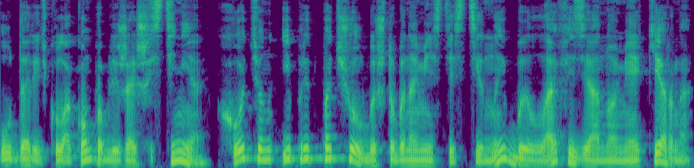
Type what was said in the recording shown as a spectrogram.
ударить кулаком по ближайшей стене, хоть он и предпочел бы, чтобы на месте стены была физиономия Керна.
